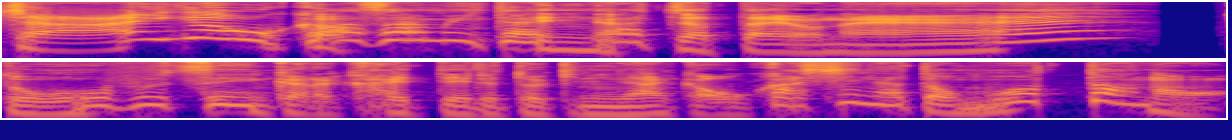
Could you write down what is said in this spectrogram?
チャイがお母さんみたいになっちゃったよね。動物園から帰っている時になんかおかしいなと思ったの。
